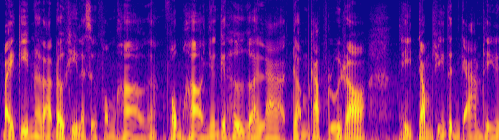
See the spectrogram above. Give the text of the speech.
Bảy kiếm đó là đôi khi là sự phòng hờ á, phòng hờ những cái thứ gọi là trộm cắp, rủi ro. Thì trong chuyện tình cảm thì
